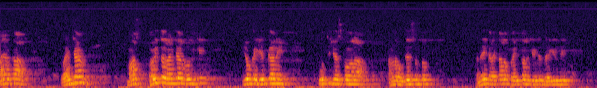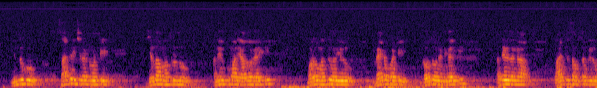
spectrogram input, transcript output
ఆ యొక్క రంజాన్ మాస్ పవిత్ర రంజాన్ రోజుకి ఈ యొక్క ఈద్గాని పూర్తి చేసుకోవాలా అన్న ఉద్దేశంతో అనేక రకాల ప్రయత్నాలు చేయడం జరిగింది. ఇందుకు సహకరించినటువంటి జిల్లా మంత్రులు అనిల్ కుమార్ యాదవ్ గారికి మరో మంత్రివర్యులు మేకపాటి గౌతమ్ రెడ్డి గారికి అదేవిధంగా రాజ్యసభ సభ్యులు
